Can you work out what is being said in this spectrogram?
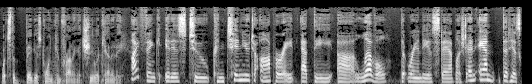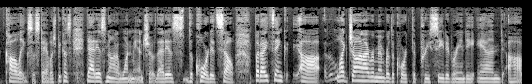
What's the biggest one confronting it? Sheila Kennedy. I think it is to continue to operate at the uh, level that Randy established and, and that his colleagues established because that is not a one man show. That is the court itself. But I think, uh, like John, I remember the court that preceded Randy, and uh,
